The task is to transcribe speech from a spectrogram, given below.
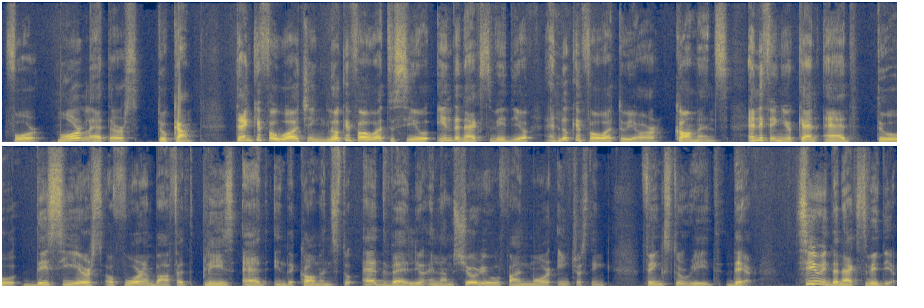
for more letters to come. Thank you for watching, looking forward to see you in the next video and looking forward to your comments. Anything you can add to this year's of Warren Buffett, please add in the comments to add value and I'm sure you will find more interesting things to read there. See you in the next video.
